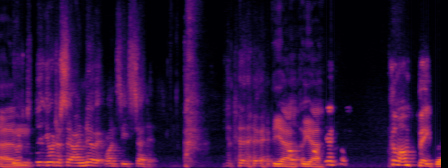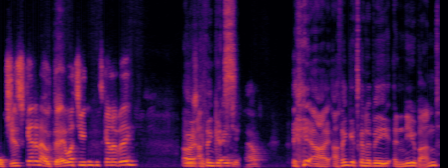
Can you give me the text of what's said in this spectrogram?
You'll Um, just, you'll just say, "I knew it" once he said it. yeah, yeah. Come on, big bitches, get it out there. What do you think it's going to be? All right, I think it's it now. yeah, I, I think it's going to be a new band.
